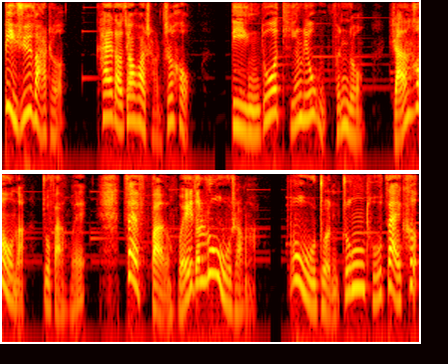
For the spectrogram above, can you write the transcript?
必须发车，开到焦化厂之后，顶多停留五分钟，然后呢就返回，在返回的路上啊。不准中途载客，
